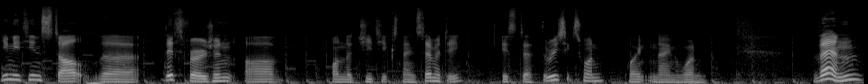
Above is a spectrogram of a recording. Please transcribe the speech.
you need to install the this version of on the GTX 970 is the 361.91. Then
